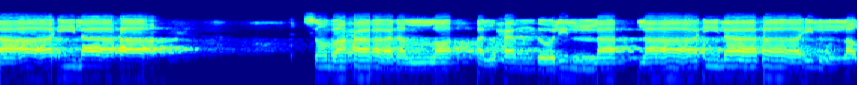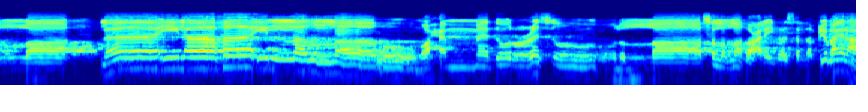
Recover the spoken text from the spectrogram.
লা ইলাহা সুবহানাল্লাহ আলহামদুলিল্লাহ লা ইলাহা ইল্লাল্লাহ লা ইলাহা ইল্লাল্লাহ মুহাম্মাদুর রাসূলুল্লাহ সাল্লাল্লাহু আলাইহি ওয়াসাল্লাম প্রিয় ভাইরা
